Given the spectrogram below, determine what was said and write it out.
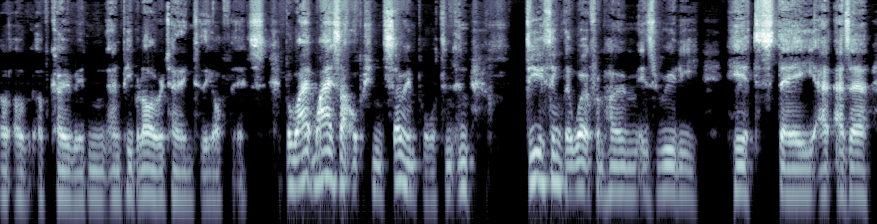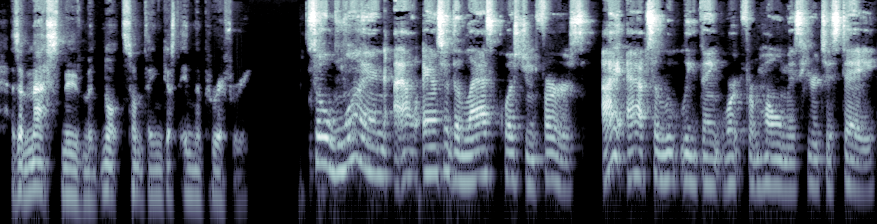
of, of COVID, and, and people are returning to the office. But why why is that option so important? And do you think that work from home is really here to stay as a as a mass movement, not something just in the periphery? So, one, I'll answer the last question first. I absolutely think work from home is here to stay.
